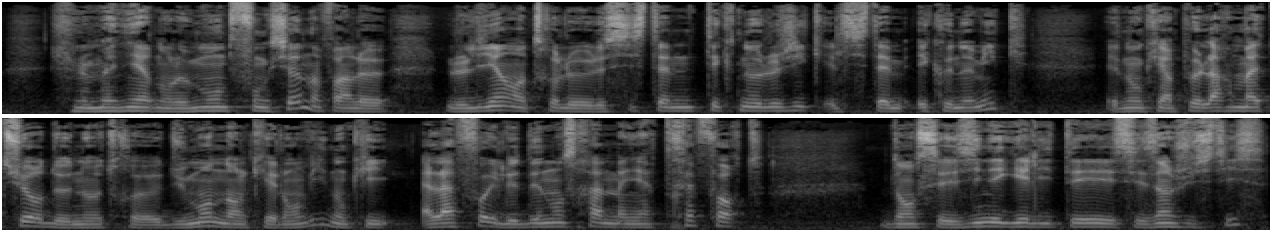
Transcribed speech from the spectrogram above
la manière dont le monde fonctionne, enfin le, lien entre le, système technologique et le système économique, et donc un peu l'armature de notre du monde dans lequel on vit. Donc à la fois, il le dénoncera de manière très forte dans ses inégalités ses injustices,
